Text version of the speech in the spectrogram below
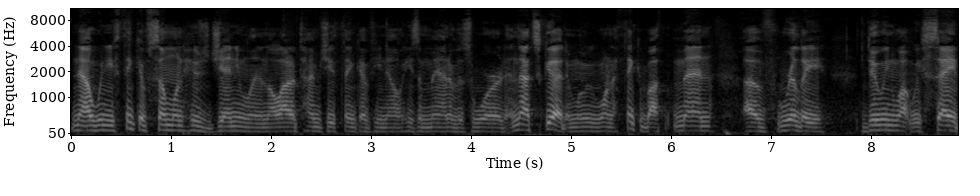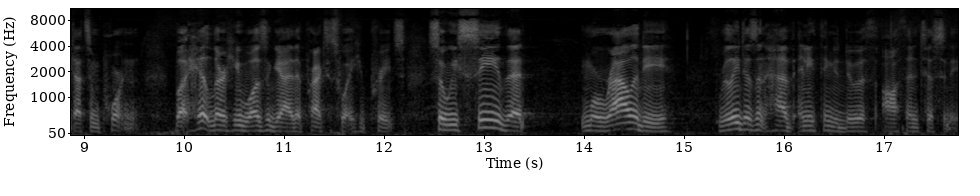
Now, when you think of someone who's genuine, a lot of times you think of, you know, he's a man of his word, and that's good. And when we want to think about men of really doing what we say, that's important. But Hitler, he was a guy that practiced what he preached. So we see that morality really doesn't have anything to do with authenticity.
